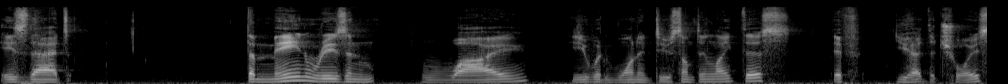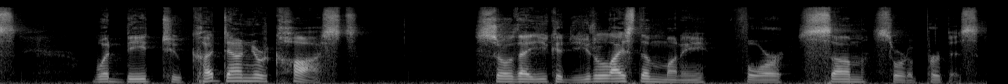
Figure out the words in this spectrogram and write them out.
is that the main reason why you would want to do something like this, if you had the choice, would be to cut down your costs so that you could utilize the money for some sort of purpose.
